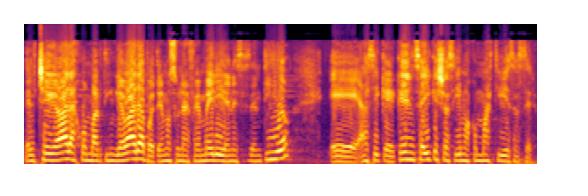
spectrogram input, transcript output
del Che Guevara, Juan Martín Guevara, porque tenemos una efeméride en ese sentido. Eh, así que quédense ahí que ya seguimos con más Tibieza Cero.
